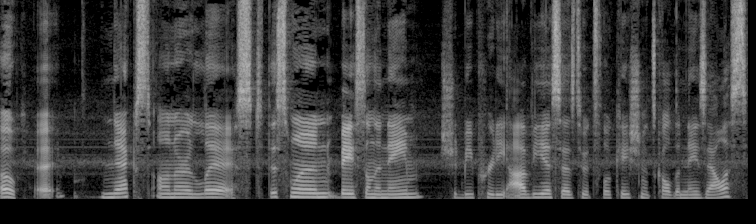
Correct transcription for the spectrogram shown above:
Okay, next on our list, this one based on the name should be pretty obvious as to its location. It's called the nasalis.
